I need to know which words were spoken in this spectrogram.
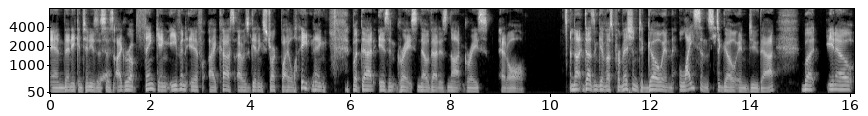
And then he continues and yeah. says, I grew up thinking even if I cuss, I was getting struck by lightning, but that isn't grace. No, that is not grace at all not doesn't give us permission to go and license to go and do that. But you know,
